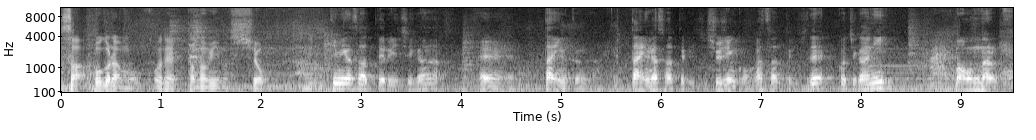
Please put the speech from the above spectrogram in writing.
さあ僕らもここで頼みましょう。君が座ってる位置が、えー、タイン君がタインが座ってる位置主人公が座ってる位置でこっち側に、まあ、女の子。が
